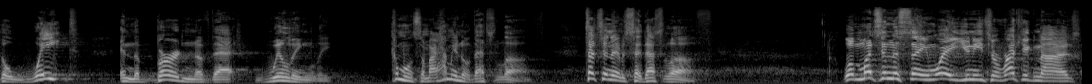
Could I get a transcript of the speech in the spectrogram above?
the weight and the burden of that willingly. Come on, somebody. How many know that's love? Touch your name and say, That's love. Well, much in the same way, you need to recognize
